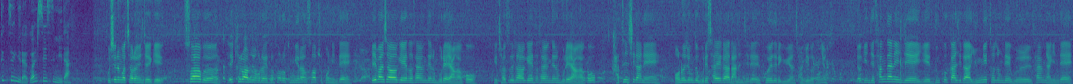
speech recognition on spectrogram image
특징이라고 할 수 있습니다. 보시는 것처럼 이제 이게 수압은 1kg 함량으로 해서 서로 동일한 수압 조건인데 일반 샤워기에서 사용되는 물의 양하고 이 절수 샤워기에서 사용되는 물의 양하고 같은 시간에 어느 정도 물의 차이가 나는지를 보여드리기 위한 장비거든요. 여기 이제 상단에 이제 이게 눈금까지가 6리터 정도의 물 사용량인데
